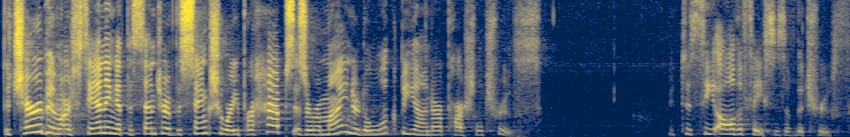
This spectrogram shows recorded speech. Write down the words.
The cherubim are standing at the center of the sanctuary, perhaps as a reminder to look beyond our partial truths, to see all the faces of the truth.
